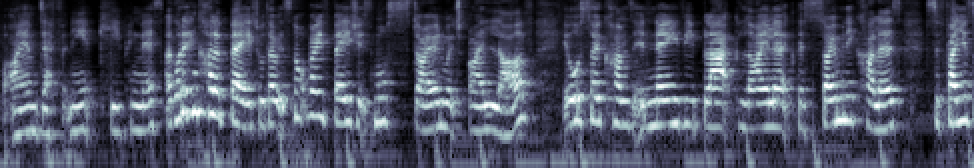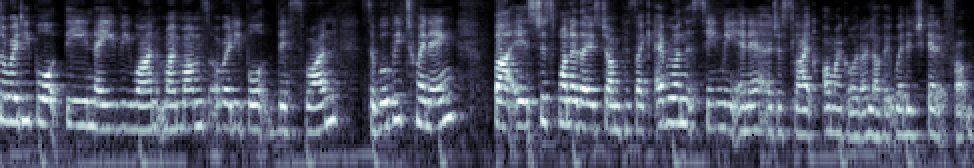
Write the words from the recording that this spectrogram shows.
but I am definitely keeping this. I got it in color beige, although it's not very beige, it's more stone, which I love. It also comes in navy, black, lilac. There's so many colors. Sophania's already bought the navy one. My mum's already bought this one. So we'll be twinning but it's just one of those jumpers like everyone that's seen me in it are just like oh my god i love it. Where did you get it from?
